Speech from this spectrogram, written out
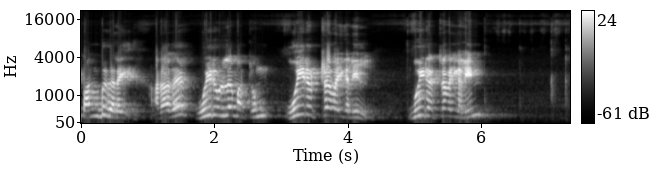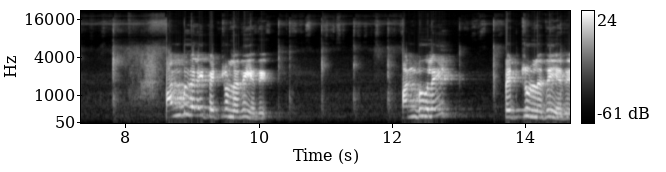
பண்புகளை அதாவது உயிருள்ள மற்றும் உயிருற்றவைகளில் உயிரற்றவைகளின் பண்புகளை பெற்றுள்ளது எது? பண்புகளை பெற்றுள்ளது எது?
